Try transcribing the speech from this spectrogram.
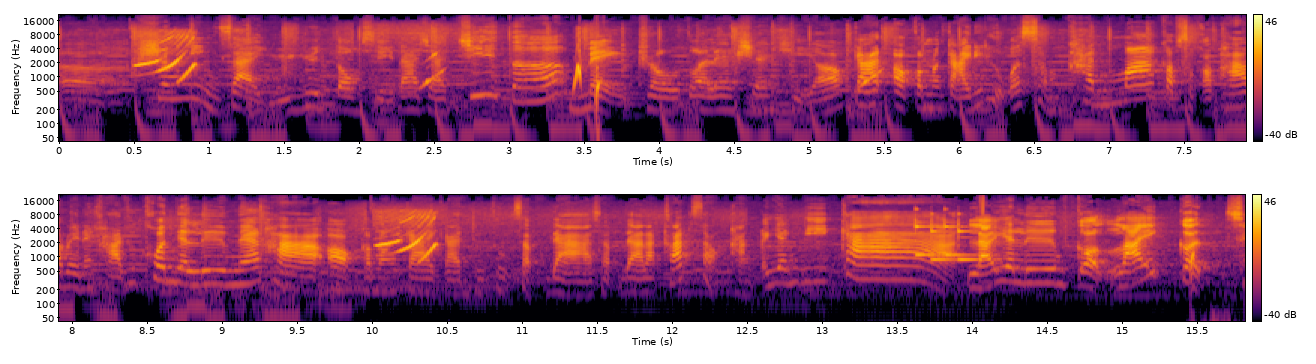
เออ生命在于运动所以大家记得每周锻炼身体哦การออกกำลังกายนี่ถือว่าสำคัญมากกับสุขภาพเลย นะคะ ทุกคนอย่าลืมนะคะ ออกกำลังกายกันทุกๆ สัปดาห์สัปดาห์ละครั้งสองครั้งก็ยังดีค่ะ แล้วอย่าลืมกดไลค์กดแช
